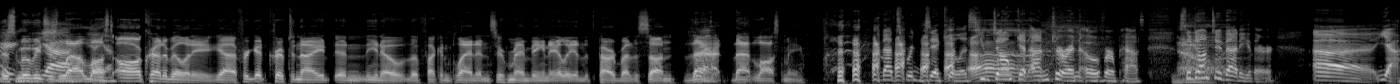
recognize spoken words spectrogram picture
This movie just Yeah, la- yeah, lost yeah. all credibility. Yeah, forget kryptonite and you know the fucking planet and Superman being an alien that's powered by the sun. That Right. that lost me. That's ridiculous. You don't get under an overpass. So don't do that either. Uh, yeah.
